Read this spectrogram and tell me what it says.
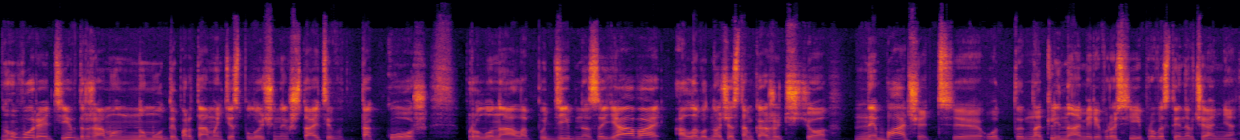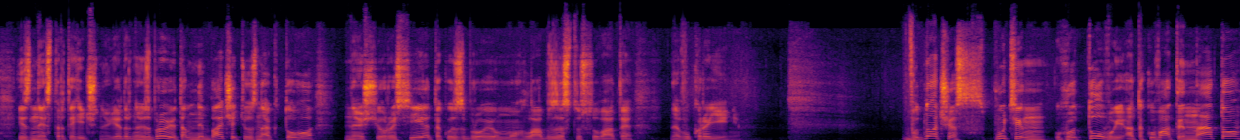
говорять, і в державному департаменті Сполучених Штатів також пролунала подібна заява, але водночас там кажуть, що не бачать, е, от на тлі намірів Росії провести навчання із нестратегічною ядерною зброєю, там не бачать ознак того, е, що Росія таку зброю могла б застосувати е, в Україні. Водночас Путін готовий атакувати НАТО,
